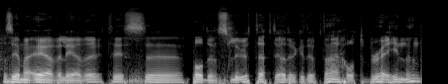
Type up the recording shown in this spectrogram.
Får se om jag överlever tills eh, poddens slut efter jag har druckit upp den här hot brainen.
